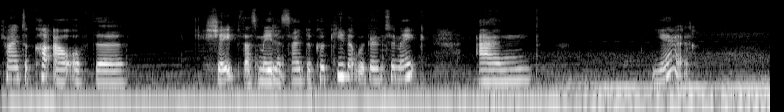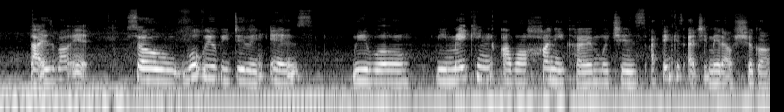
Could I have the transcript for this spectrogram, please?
trying to cut out of the shape that's made inside the cookie that we're going to make. And yeah, that is about it. So what we'll be doing is we will be making our honeycomb, which is, I think it's actually made out of sugar.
